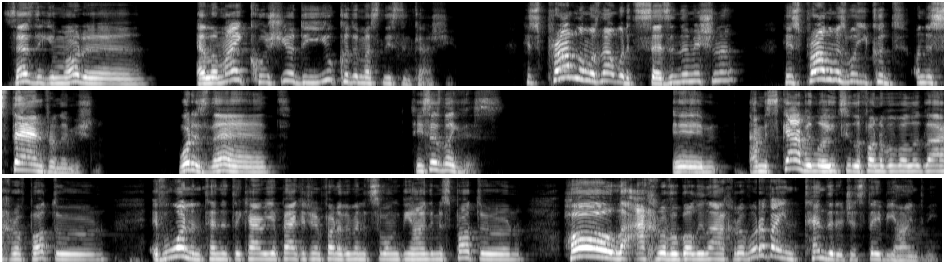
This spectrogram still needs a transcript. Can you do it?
Says the Gemara, Elamai kushya have kashya. His problem was not what it says in the Mishnah. His problem is what you could understand from the Mishnah. What is that? So he says like this. Um, if one intended to carry a package in front of him and it swung behind him, is potter. What if I intended it should stay behind me?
